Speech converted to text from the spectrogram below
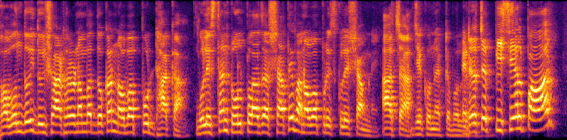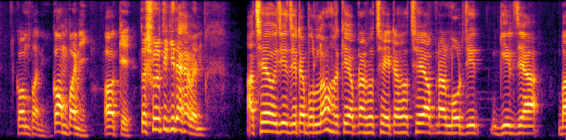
ভবন দুই দুইশো আঠারো নম্বর দোকান নবাবপুর ঢাকা। গুলিস্তান টোল প্লাজার সাথে বা নবাবপুর স্কুলের সামনে। আচ্ছা। যে কোনো একটা বলে। এটা হচ্ছে PCL power company company okay তো শুরুতে কি দেখাবেন? আছে ওই যে যেটা বললাম আর কি আপনার হচ্ছে এটা হচ্ছে আপনার মসজিদ গির্জা বা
